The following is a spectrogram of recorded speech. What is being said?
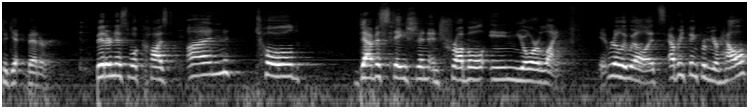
to get bitter. Bitterness will cause untold devastation and trouble in your life. It really will. It's everything from your health.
